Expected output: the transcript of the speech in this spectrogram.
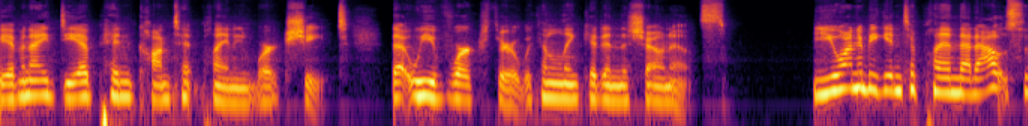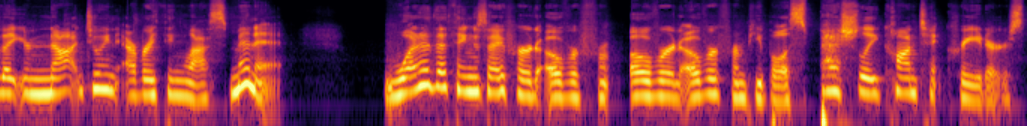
We have an idea pin content planning worksheet that we've worked through. We can link it in the show notes. You want to begin to plan that out so that you're not doing everything last minute. One of the things I've heard over from over and over from people, especially content creators,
